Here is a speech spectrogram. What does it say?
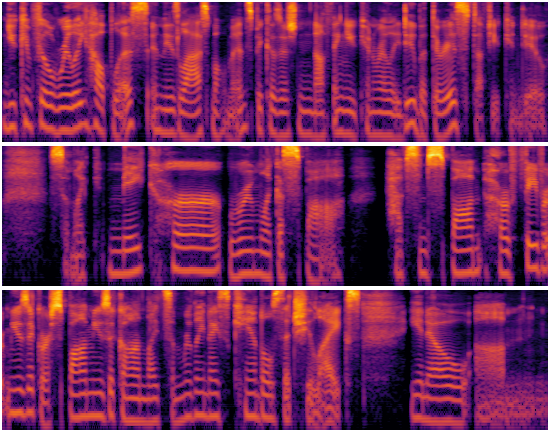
you can feel really helpless in these last moments because there's nothing you can really do, but there is stuff you can do. So I'm like, make her room like a spa have some spa, her favorite music or spa music on, light some really nice candles that she likes, you know, um,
